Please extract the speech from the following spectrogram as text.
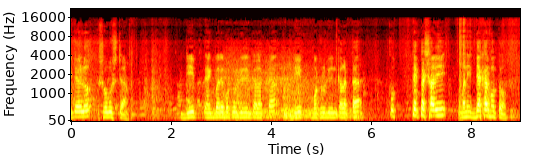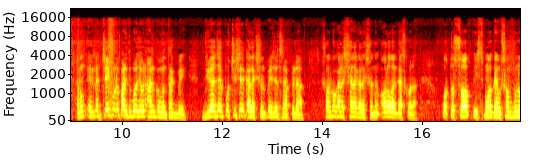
এটা হলো সবুজটা। ডিপ একবারে বটল গ্রিন কালারটা ডিপ বটল গ্রিন কালারটা প্রত্যেকটা শাড়ি মানে দেখার মতো। এবং এটা যে কোনো পাড়িতে পরে যাবেন আনকমন থাকবে। দুই হাজার পঁচিশের কালেকশন পেয়ে যাচ্ছেন আপনারা। সর্বকালের সেরা কালেকশন অল ওভার কাজ করা। কত সফট স্মুথ এবং সম্পূর্ণ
